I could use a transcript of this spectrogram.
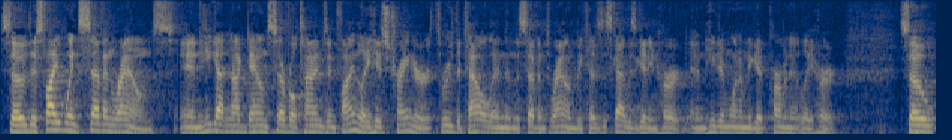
So this fight went seven rounds, and he got knocked down several times. And finally, his trainer threw the towel in in the seventh round because this guy was getting hurt, and he didn't want him to get permanently hurt. So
